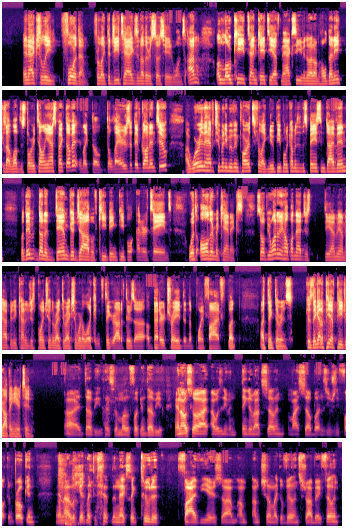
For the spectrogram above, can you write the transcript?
and actually floor them for like the G tags and other associated ones. I'm a low key 10KTF maxi, even though I don't hold any because I love the storytelling aspect of it and like the, the layers that they've gone into. I worry they have too many moving parts for like new people to come into the space and dive in, but they've done a damn good job of keeping people entertained with all their mechanics. So if you want any help on that, just DM me. I'm happy to kind of just point you in the right direction where to look and figure out if there's a, a better trade than the 0.5. But I think there is because they got a PFP dropping here too. All right, W. That's a motherfucking W. And also, I, I wasn't even thinking about selling. My sell button's usually fucking broken, and I look at like the, the next like two to five years. So I'm I'm I'm chilling like a villain, strawberry filling.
